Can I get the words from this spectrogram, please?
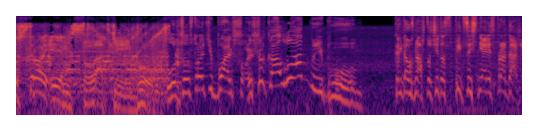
Устрой им сладкий бунт. Лучше устройте большой шоколадный бум! Когда узнал, что Читос с пиццей сняли с продажи.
